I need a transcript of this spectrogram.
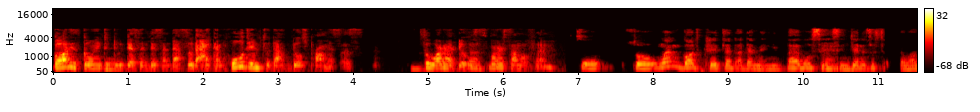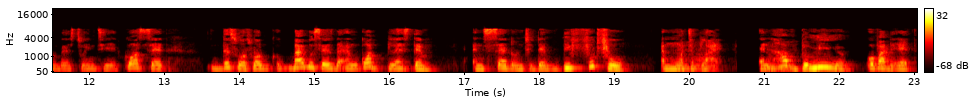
God is going to do hmm. this and this and that so that I can hold him to that those promises. So what are those? That's What are some of them? So, so when God created Adam and Eve, Bible says hmm. in Genesis chapter 1 verse 28, God said, this was what Bible says that, and God blessed them and said unto them, be fruitful and mm-hmm. multiply and mm-hmm. have dominion over the earth.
